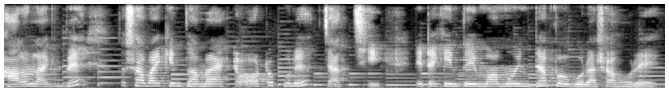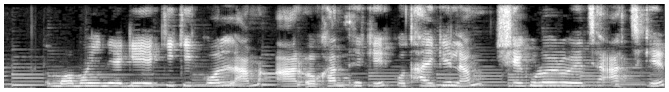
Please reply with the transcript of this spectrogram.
ভালো লাগবে। তো সবাই কিন্তু আমরা একটা অটো করে যাচ্ছি। এটা কিন্তু এই মমইনটা বগুড়া শহরে। মমইনে গিয়ে কি কি করলাম আর ওখান থেকে কোথায় গেলাম সেগুলোই রয়েছে আজকের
